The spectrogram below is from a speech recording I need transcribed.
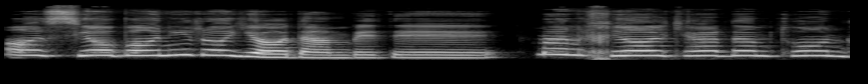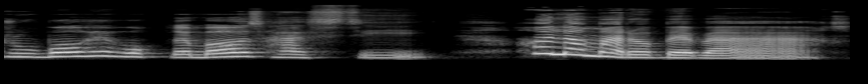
آسیابانی را یادم بده. من خیال کردم تو آن روباه حق باز هستی. حالا مرا ببخش.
